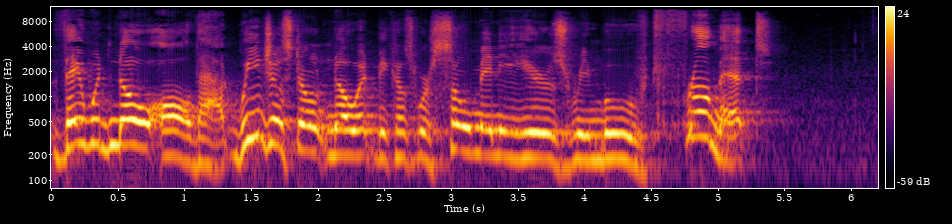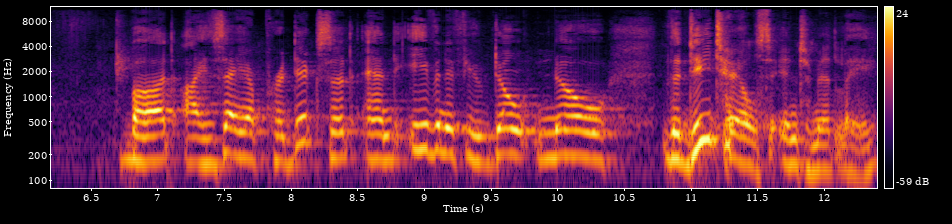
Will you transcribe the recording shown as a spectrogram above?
They would know all that. We just don't know it because we're so many years removed from it but Isaiah predicts it, and even if you don't know the details intimately,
